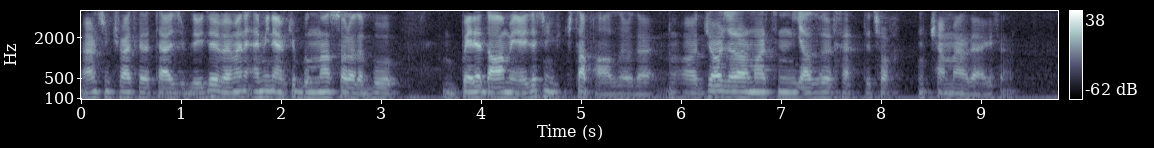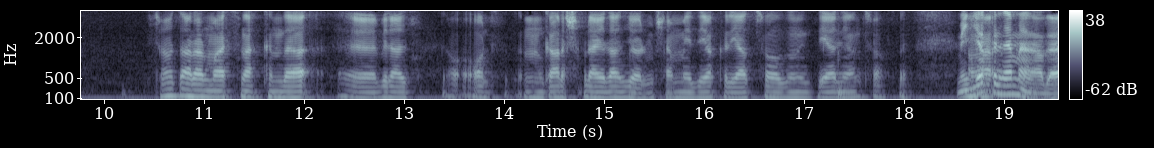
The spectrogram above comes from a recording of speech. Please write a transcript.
mənim üçün kifayət qədər təəccüblü idi və mən əminəm ki, bundan sonra da bu belə davam edəcək çünki kitab hazırdır. George R. R. Martinin yazı xətti çox mükəmməldir həqiqətən. George R. R. Martin haqqında e, biraz o, o, qarışıq rəylər görmüşəm. Mediocre yazıçı olduğunu iddia edən çoxdur. Mediocre nə mənada?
